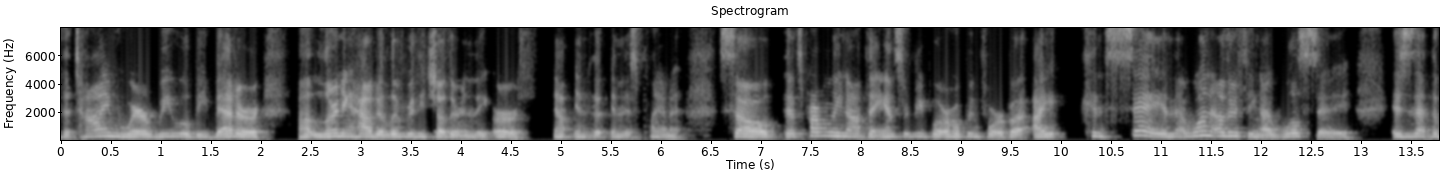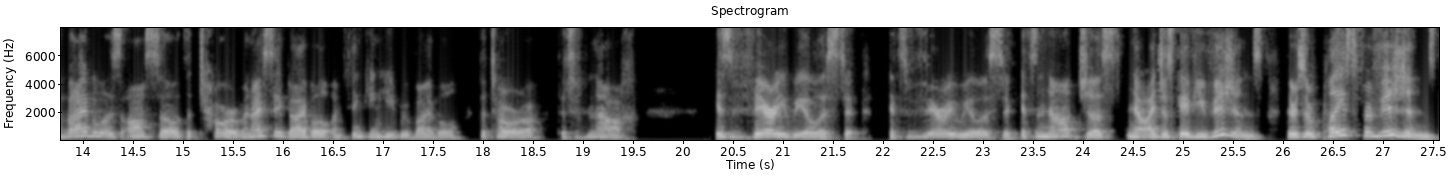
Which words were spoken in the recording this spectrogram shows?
the time where we will be better uh, learning how to live with each other in the earth uh, in the in this planet. So that's probably not the answer people are hoping for but i can say and that one other thing i will say is that the bible is also the torah. When i say bible i'm thinking hebrew bible the torah the tanakh is very realistic it's very realistic. It's not just, now I just gave you visions. There's a place for visions,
